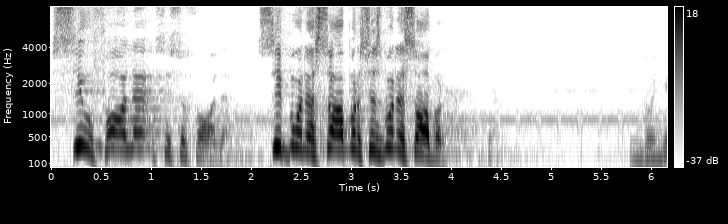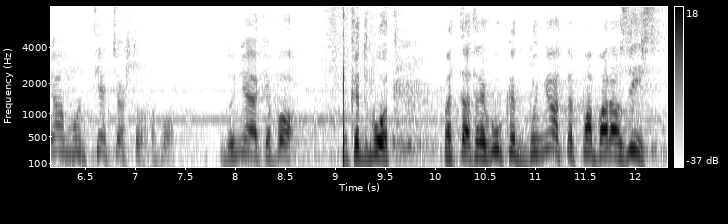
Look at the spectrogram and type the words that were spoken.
Si u fale, si s'u fale. Si bone sabër, si s'bone sabër. Ja. N'dunja mund të jetë që ashtu, apo? N'dunja e ke po, në këtë botë. Me ta tregu këtë dunja të pabarazisë.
